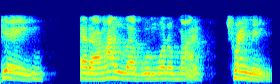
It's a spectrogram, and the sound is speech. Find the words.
game at a high level in one of my trainings.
